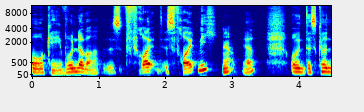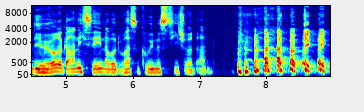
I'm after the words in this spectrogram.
Okay, wunderbar. Es freut, es freut mich. Ja. ja. Und das können die Hörer gar nicht sehen, aber du hast ein grünes T-Shirt an. okay.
